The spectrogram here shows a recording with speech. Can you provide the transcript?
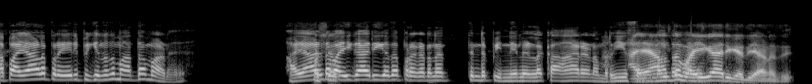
അപ്പൊ അയാളെ പ്രേരിപ്പിക്കുന്നത് മതമാണ്. അയാളുടെ വൈകാരികത പ്രകടനത്തിന്റെ പിന്നിലുള്ള കാരണം റീസൺ അയാളുടെ വൈകാരികതയാണത്.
